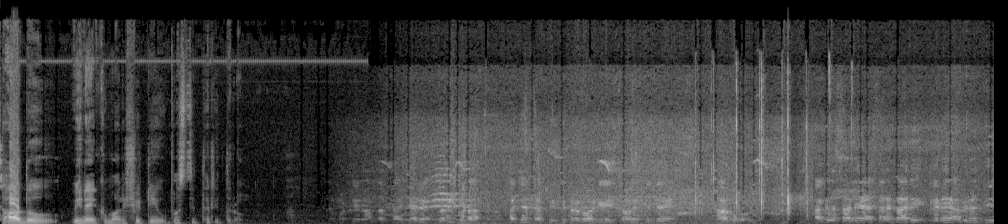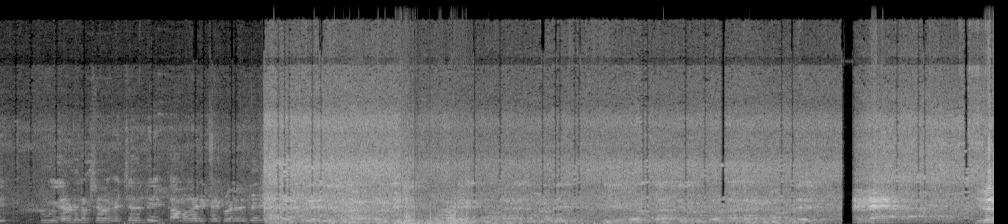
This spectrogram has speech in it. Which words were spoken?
ಸಾಧು ವಿನಯ್ ಕುಮಾರ್ ಶೆಟ್ಟಿ ಉಪಸ್ಥಿತರಿದ್ದರು. ಆಚಾರ್ಯ ಇವರನ್ನು ಕೂಡ ಅತ್ಯಂತ ಪ್ರೀತಿಪರವಾಗಿ ಸ್ವಾಗತಿಸಿದ್ದೇನೆ ಹಾಗೂ ಅಗ್ರಶಾಲೆಯ ಸರ್ಕಾರಿ ಕೆರೆ ಅಭಿವೃದ್ಧಿ ಎರಡು ಲಕ್ಷ ವೆಚ್ಚದಲ್ಲಿ ಕಾಮಗಾರಿ ಕೈಗೊಳ್ಳಲಿದೆ. ಇದರ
